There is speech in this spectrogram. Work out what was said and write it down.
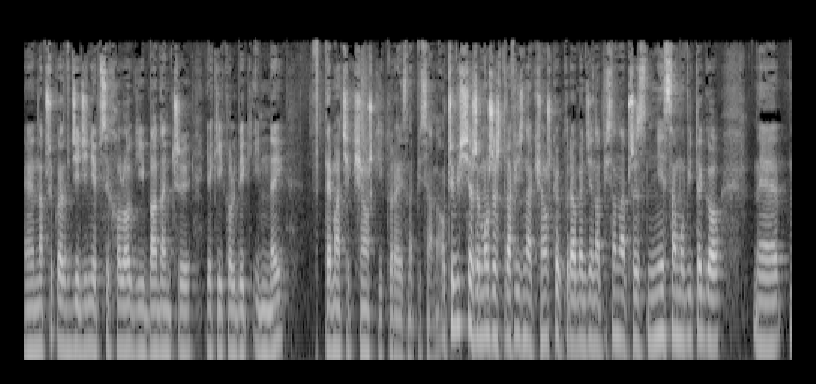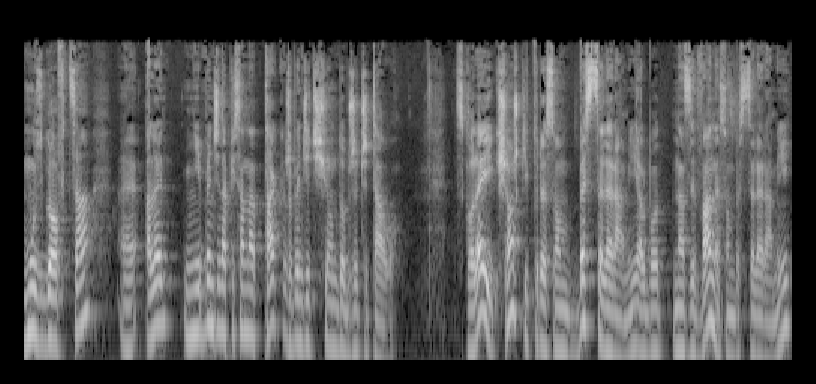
e, na przykład w dziedzinie psychologii, badań czy jakiejkolwiek innej, w temacie książki, która jest napisana. Oczywiście, że możesz trafić na książkę, która będzie napisana przez niesamowitego e, mózgowca, e, ale nie będzie napisana tak, że będzie ci się dobrze czytało. Z kolei książki, które są bestsellerami albo nazywane są bestsellerami,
